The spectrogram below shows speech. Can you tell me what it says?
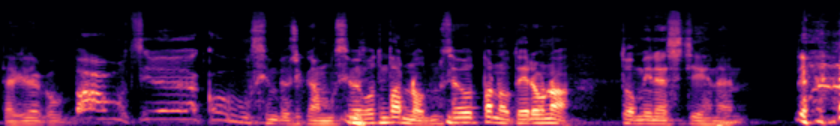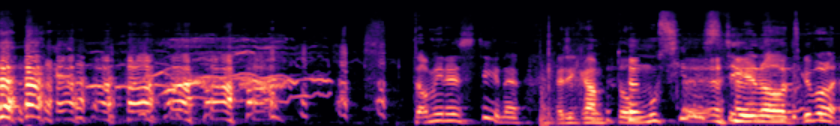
takže jako, bá, musíme, jako, musím, říkám, musíme odpadnout, musíme odpadnout, jedou na, to mi nestihnem to mi nestihne. Říkám, to musíme stihnout, ty vole,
